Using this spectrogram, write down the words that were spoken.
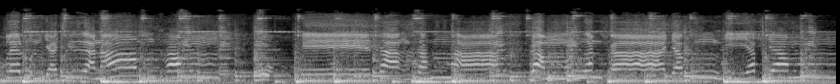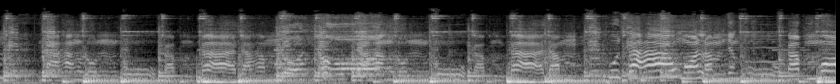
กและรุ่นอย่าเชื่อน้ำคำปุกเพสร้างสรรมาดำเหมือนกาอย่าเพึ่งเหยียบย่ำนางลุนคู่กับกาดำนางลุนคู่กับกาดำผู้สาวหมอลำยังคู่กับหมอ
